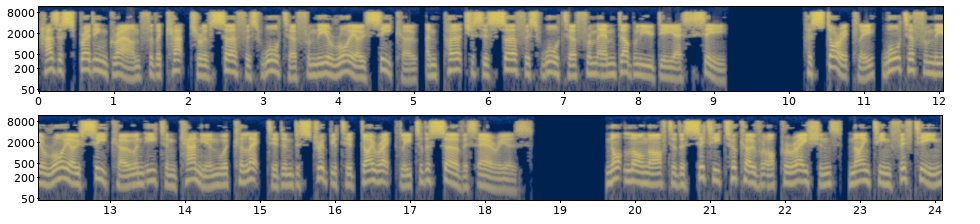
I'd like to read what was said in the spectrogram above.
has a spreading ground for the capture of surface water from the Arroyo Seco, and purchases surface water from MWDSC. Historically, water from the Arroyo Seco and Eaton Canyon were collected and distributed directly to the service areas. Not long after the city took over operations, 1915,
